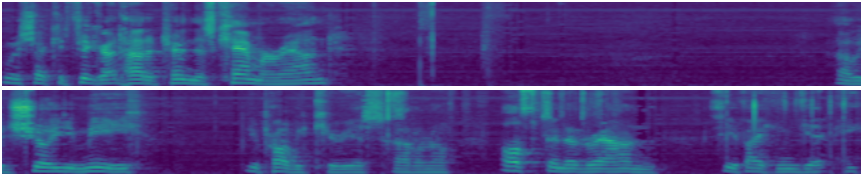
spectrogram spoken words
wish I could figure out how to turn this camera around. I would show you me. You're probably curious. I don't know. I'll spin it around and see if I can get me.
